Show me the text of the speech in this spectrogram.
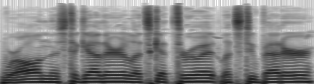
We're all in this together. Let's get through it. Let's do better.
